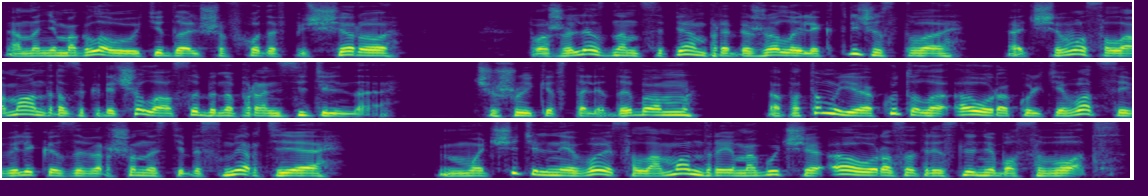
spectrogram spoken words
Она не могла уйти дальше входа в пещеру. По железным цепям пробежало электричество, отчего Саламандра закричала особенно пронзительно. Чешуйки встали дыбом, а потом её окутала аура культивации великой завершенности бессмертия. Мучительный вой Саламандры и могучая аура сотрясли небосвод.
